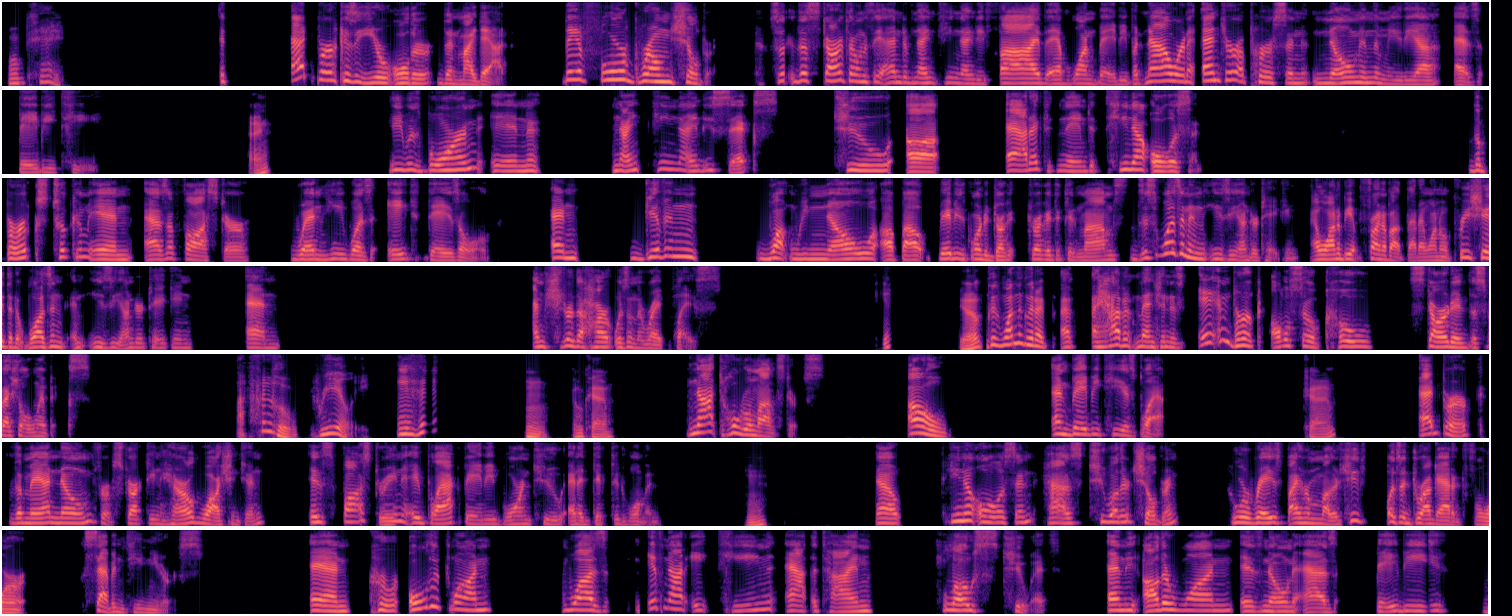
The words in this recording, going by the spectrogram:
Okay. Ed Burke is a year older than my dad. They have four grown children. So this starts, I want to say, end of 1995. They have one baby, but now we're going to enter a person known in the media as Baby T. Okay. He was born in 1996 to uh, a addict named Tina Olison. The Burkes took him in as a foster when he was eight days old. And given what we know about babies born to drug, drug addicted moms, this wasn't an easy undertaking. I want to be upfront about that. I want to appreciate that it wasn't an easy undertaking. And I'm sure the heart was in the right place. Yep. Because one thing that I, I, I haven't mentioned is Ann Burke also co started the Special Olympics. Oh, really? Mm-hmm. Hmm, okay. Not total monsters. Oh, and Baby T is black. Okay. Ed Burke, the man known for obstructing Harold Washington, is fostering a black baby born to an addicted woman. Hmm. Now, Tina Olison has two other children who were raised by her mother. She was a drug addict for 17 years. And her oldest one was, if not 18 at the time, close to it. And the other one is known as Baby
